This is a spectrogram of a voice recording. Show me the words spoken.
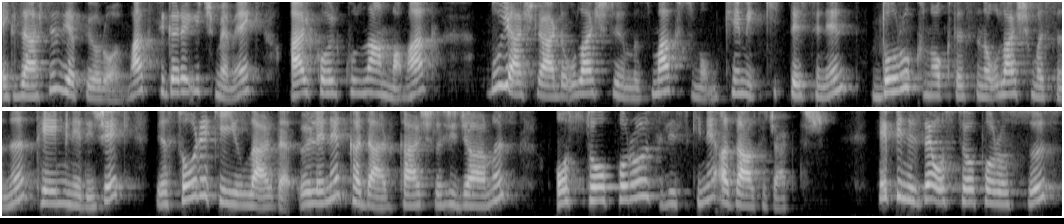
egzersiz yapıyor olmak, sigara içmemek, alkol kullanmamak bu yaşlarda ulaştığımız maksimum kemik kitlesinin doruk noktasına ulaşmasını temin edecek ve sonraki yıllarda ölene kadar karşılaşacağımız osteoporoz riskini azaltacaktır. Hepinize osteoporozsuz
